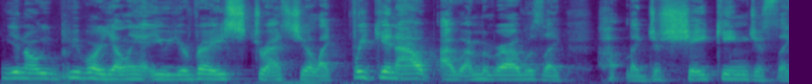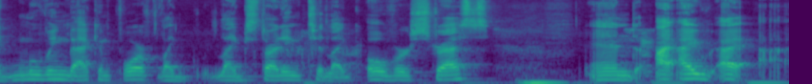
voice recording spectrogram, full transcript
you know people are yelling at you you're very stressed you're like freaking out. I, I remember I was like like just shaking just like moving back and forth like like starting to like over stress and I, I, I,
